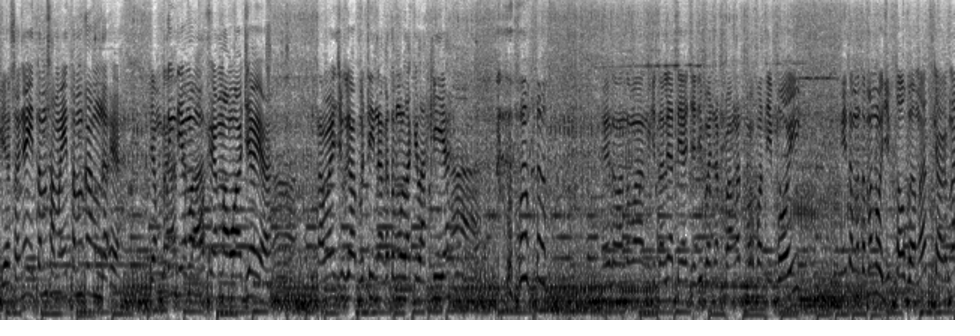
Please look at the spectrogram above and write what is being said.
Biasanya hitam sama hitam kan enggak ya? Yang penting dia mau, yang mau aja ya. Namanya juga betina ketemu laki-laki ya. Nih teman-teman, kita lihat ya. Jadi banyak banget merpati boy. Ini teman-teman wajib tahu banget karena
